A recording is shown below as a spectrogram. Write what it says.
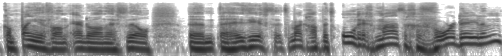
campagne van Erdogan heeft wel... ehm, eh, heeft, te maken gehad met onrechtmatige voordelen...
